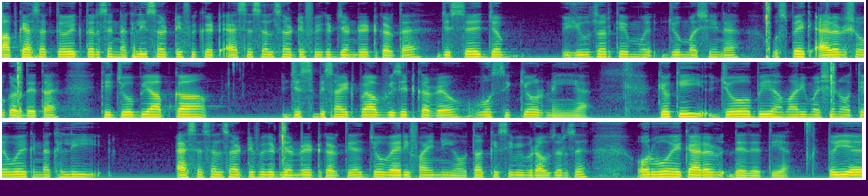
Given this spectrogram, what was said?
आप कह सकते हो, एक तरह से नकली certificate S S L certificate generate करता है, जिससे जब यूज़र के जो मशीन है उस पर एक एरर शो कर देता है कि जो भी आपका, जिस भी साइट पर आप विज़िट कर रहे हो, वो सिक्योर नहीं है। क्योंकि जो भी हमारी मशीन होती है, वो एक नकली एसएसएल सर्टिफिकेट जनरेट करती है, जो वेरीफाई नहीं होता किसी भी ब्राउज़र से, और वो एक एरर दे देती है। तो ये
